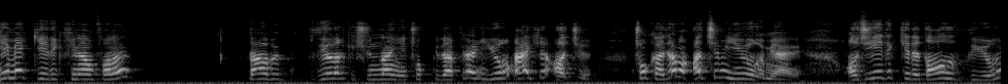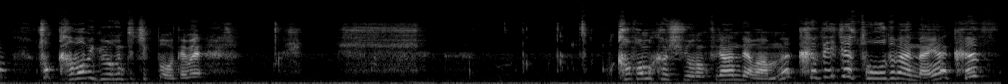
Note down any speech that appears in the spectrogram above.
Yemek yedik filan falan. Daha böyle diyorlar ki şundan ye çok güzel filan yiyorum her şey acı. Çok acı ama açım yiyorum yani. Acı yedikçe de daha hızlı yiyorum. Çok kaba bir görüntü çıktı ortaya. Böyle kafamı kaşıyorum filan devamlı. Kız iyice soğudu benden ya. Kız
